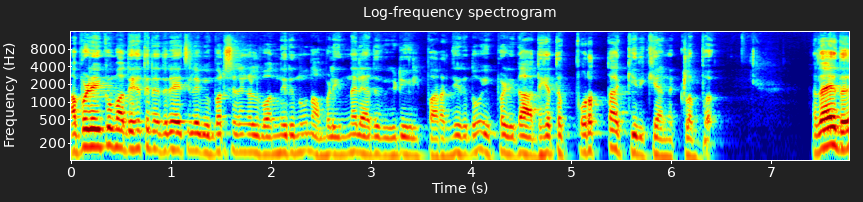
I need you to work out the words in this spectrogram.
അപ്പോഴേക്കും അദ്ദേഹത്തിനെതിരെ ചില വിമർശനങ്ങൾ വന്നിരുന്നു. നമ്മൾ ഇന്നലെ അത് വീഡിയോയിൽ പറഞ്ഞിരുന്നു. ഇപ്പോഴിതാ അദ്ദേഹത്തെ പുറത്താക്കിയിരിക്കുകയാണ് ക്ലബ്ബ്. അതായത്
